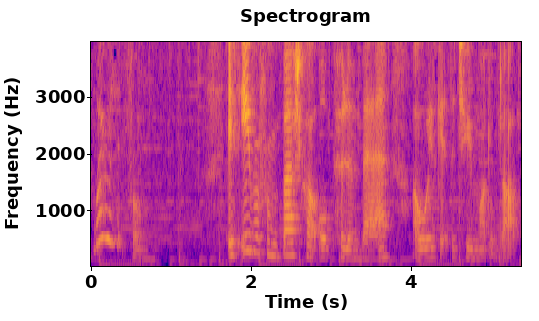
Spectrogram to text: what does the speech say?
where is it from? It's either from Bershka or Pull and Bear. I always get the two muddled up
